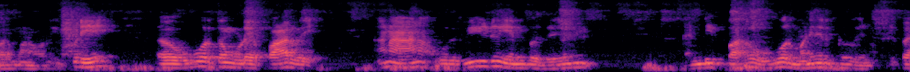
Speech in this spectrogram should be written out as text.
வருமானம் வரும். இப்படி ஒவ்வொருத்தவங்களுடைய பார்வை. ஆனால் ஒரு வீடு என்பது கண்டிப்பாக ஒவ்வொரு மனிதனுக்கும் வேணும். இப்போ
